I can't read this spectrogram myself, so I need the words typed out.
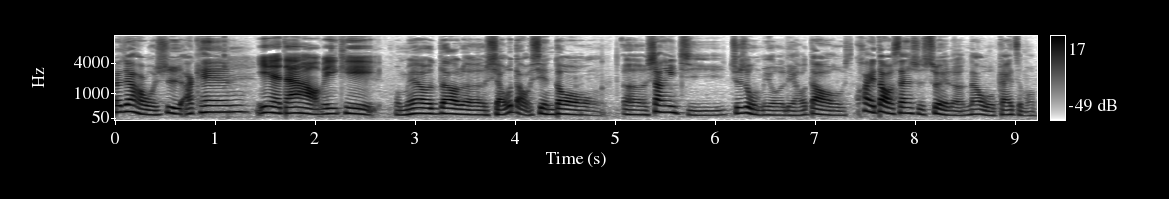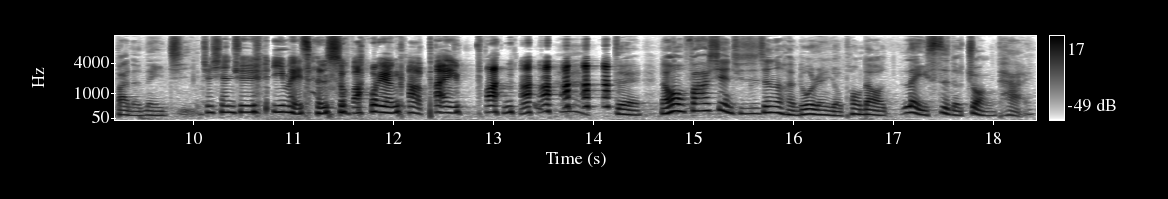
大家好，我是阿 Ken。耶，yeah, 大家好，Vicky。我们要到了小岛限动。呃，上一集就是我们有聊到快到三十岁了，那我该怎么办的那一集，就先去医美诊所把会员卡办一办啊。对，然后发现其实真的很多人有碰到类似的状态。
